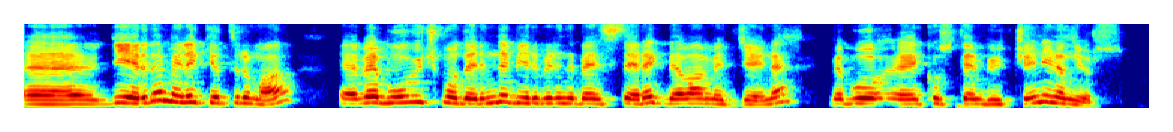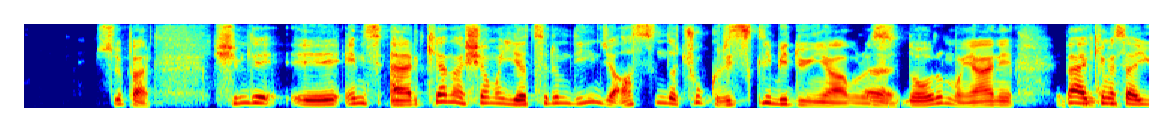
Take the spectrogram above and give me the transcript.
e, diğeri de melek yatırım ağı. E, ve bu üç modelin de birbirini besleyerek devam edeceğine ve bu ekosistemi büyüteceğine inanıyoruz. Süper. Şimdi e, Enis erken aşama yatırım deyince aslında çok riskli bir dünya burası. Evet. Doğru mu? Yani belki mesela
